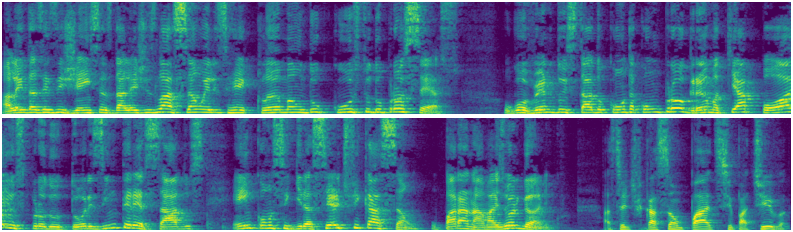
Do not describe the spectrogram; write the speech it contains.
Além das exigências da legislação, eles reclamam do custo do processo. O governo do estado conta com um programa que apoia os produtores interessados em conseguir a certificação, o Paraná Mais Orgânico. A certificação participativa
